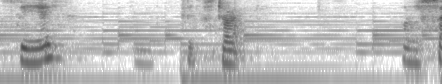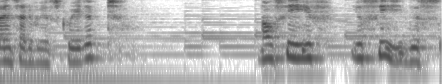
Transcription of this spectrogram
CA click start. Our sign certificate is created. Now see if you see this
